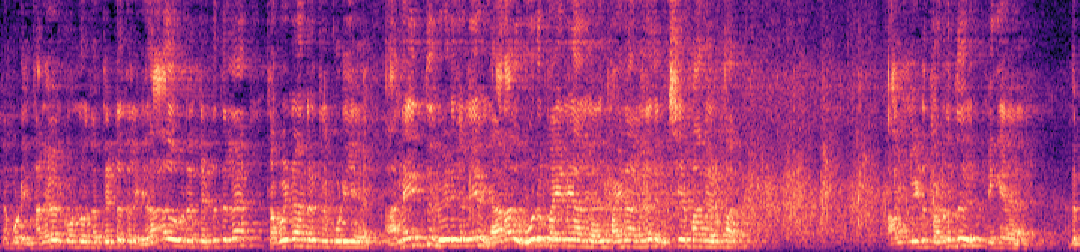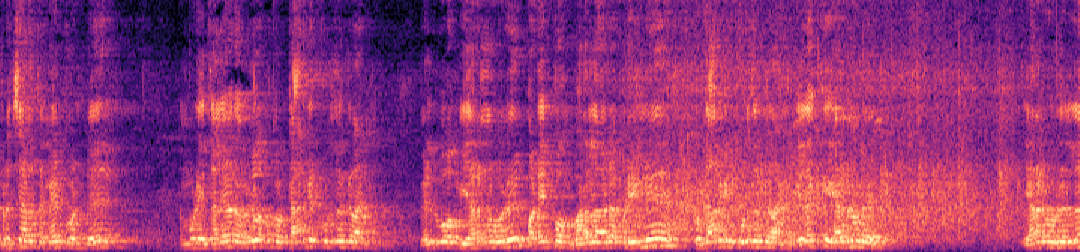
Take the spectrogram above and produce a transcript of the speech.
நம்முடைய தலைவர் கொண்டு வந்த திட்டத்துல ஏதாவது ஒரு திட்டத்துல தமிழ்நாட்டில் இருக்கக்கூடிய அனைத்து வீடுகளையும் யாராவது ஒரு பயனாளி பயனாளியாவது நிச்சயமாக இருப்பாங்க. அவங்க கிட்ட தொடர்ந்து நீங்க இந்த பிரச்சாரத்தை மேற்கொண்டு நம்முடைய தலைவர் அவர்கள் நமக்கு ஒரு டார்கெட் கொடுத்துருக்குறாங்க. வெல்வோம் இரநூறு படைப்போம் வரலாறு அப்படின்னு ஒரு டார்கெட் கொடுத்துருக்குறாங்க. இலக்கு இரநூறு. இரநூறுல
